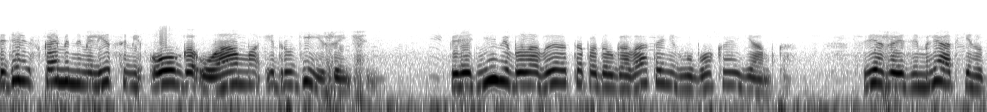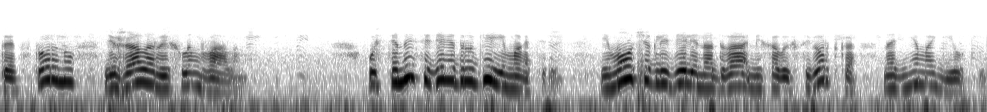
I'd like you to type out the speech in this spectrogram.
сидели с каменными лицами Ога, Уама и другие женщины. Перед ними была вырыта продолговатая неглубокая ямка. Свежая земля, откинутая в сторону, лежала рыхлым валом. У стены сидели другие матери и молча глядели на два меховых свертка на дне могилки.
